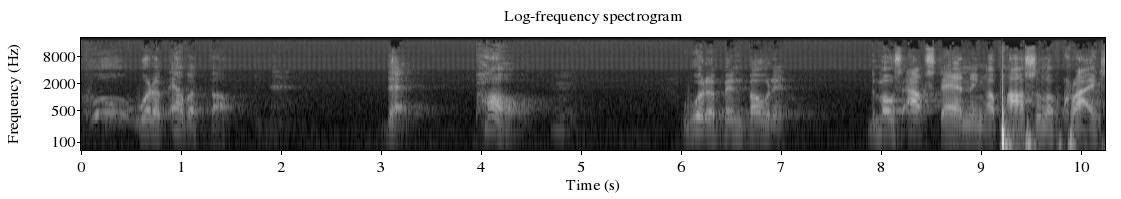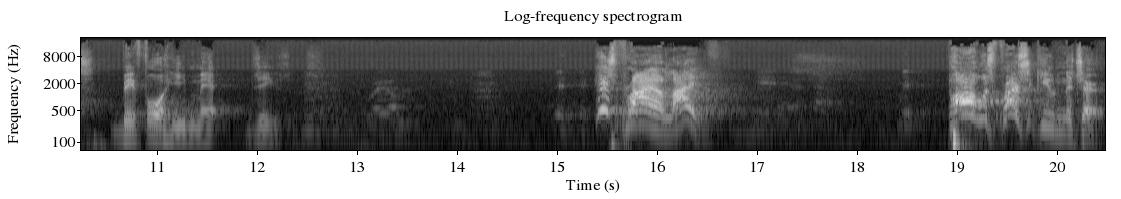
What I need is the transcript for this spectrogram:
who would have ever thought that Paul would have been voted the most outstanding apostle of Christ before he met Jesus? His prior life, Paul was persecuting the church.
